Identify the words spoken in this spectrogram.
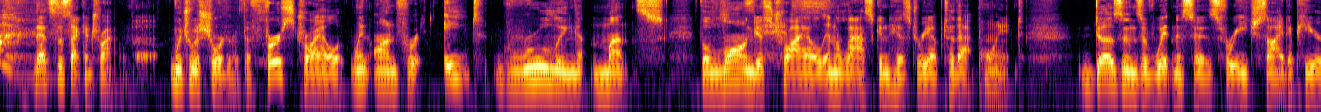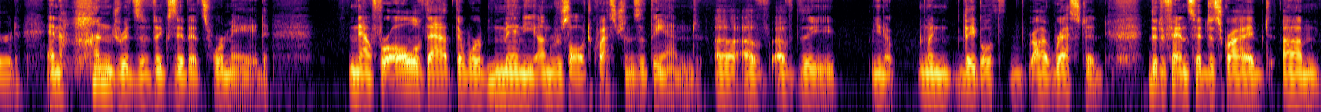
That's the second trial, which was shorter. The first trial went on for eight grueling months, the longest trial in Alaskan history up to that point. Dozens of witnesses for each side appeared, and hundreds of exhibits were made. Now, for all of that, there were many unresolved questions at the end uh, of of the you know when they both uh, rested. The defense had described, um,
